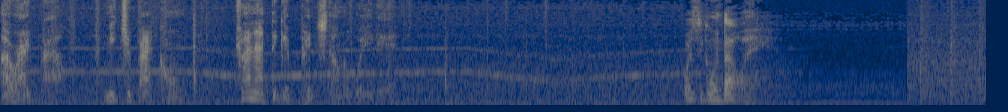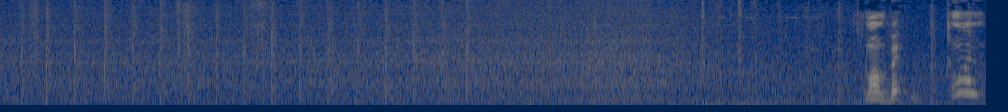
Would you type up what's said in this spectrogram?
All right, pal. Meet you back home. Try not to get pinched on the way there. Where's it going that way? Come on, Britt. Come on.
